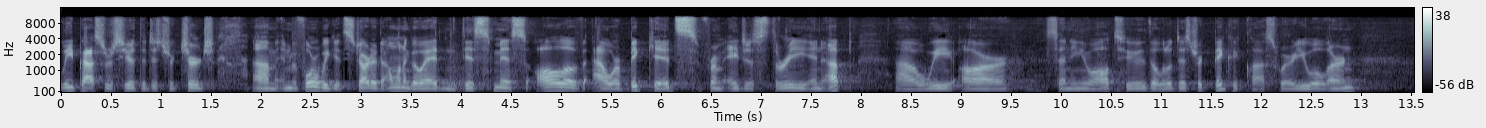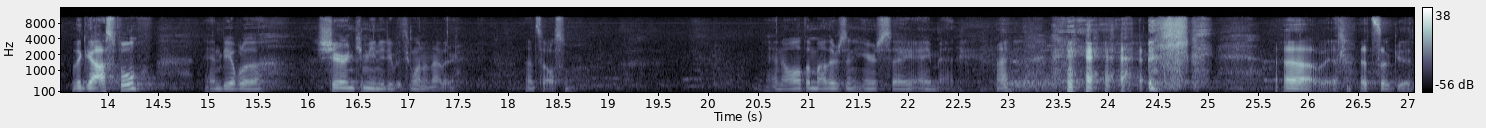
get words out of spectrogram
lead pastors here at the District Church. Um, and before we get started, I want to go ahead and dismiss all of our big kids from ages three and up. Uh, we are sending you all to the Little District Big Kid class where you will learn the gospel and be able to share in community with one another. That's awesome. And all the mothers in here say amen. Right? Oh, man, that's so good.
